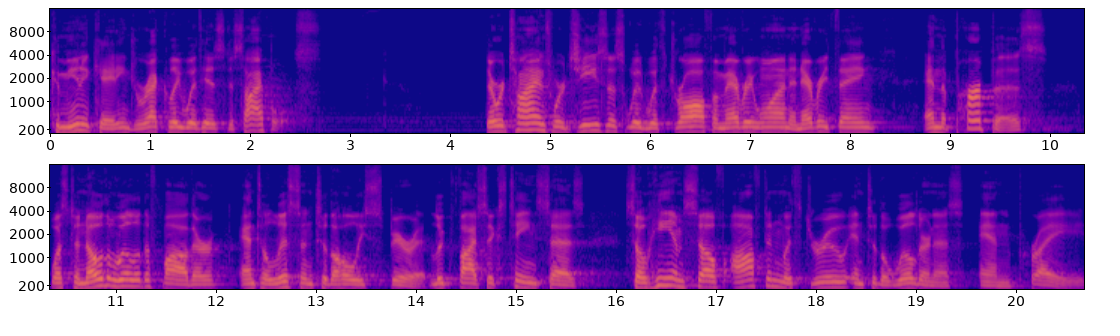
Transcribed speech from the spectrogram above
communicating directly with his disciples. There were times where Jesus would withdraw from everyone and everything, and the purpose was to know the will of the Father and to listen to the Holy Spirit. Luke 5:16 says, so he himself often withdrew into the wilderness and prayed.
